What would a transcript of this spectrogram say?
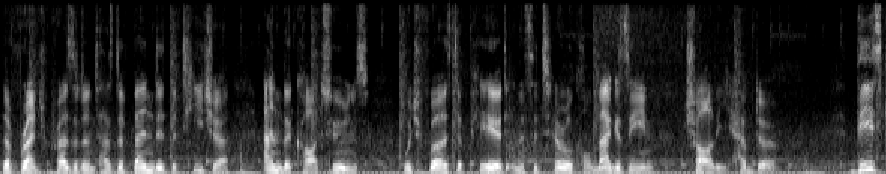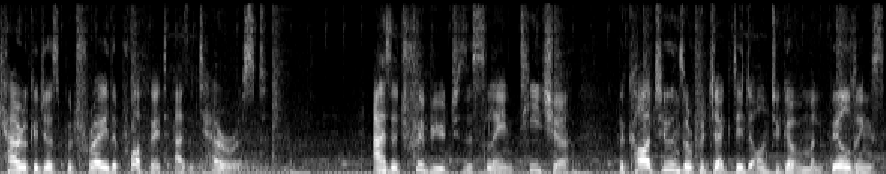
The French president has defended the teacher and the cartoons, which first appeared in the satirical magazine Charlie Hebdo. These caricatures portray the Prophet as a terrorist. As a tribute to the slain teacher, the cartoons were projected onto government buildings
